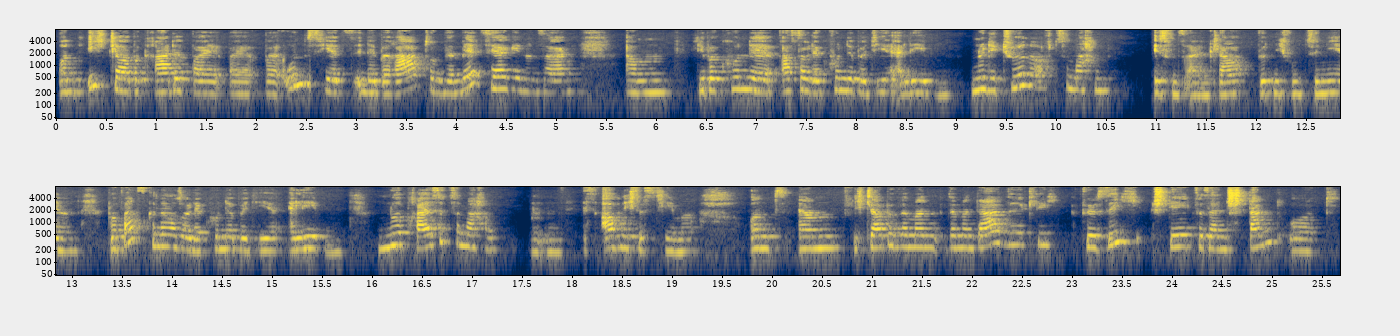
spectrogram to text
Und ich glaube, gerade bei, bei, bei uns jetzt in der Beratung, wenn wir jetzt hergehen und sagen, ähm, lieber Kunde, was soll der Kunde bei dir erleben? Nur die Türen aufzumachen, ist uns allen klar, wird nicht funktionieren. Aber was genau soll der Kunde bei dir erleben? Nur Preise zu machen, ist auch nicht das Thema. Und ähm, ich glaube, wenn man, wenn man da wirklich für sich steht, für seinen Standort,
